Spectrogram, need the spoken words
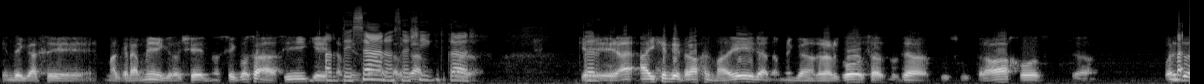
gente que hace macramé, crochet, no sé, cosas así que... Artesanos allí, claro. que Pero- ha- hay gente que trabaja en madera también que van a traer cosas, o sea, sus, sus trabajos, o sea, por Va- eso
